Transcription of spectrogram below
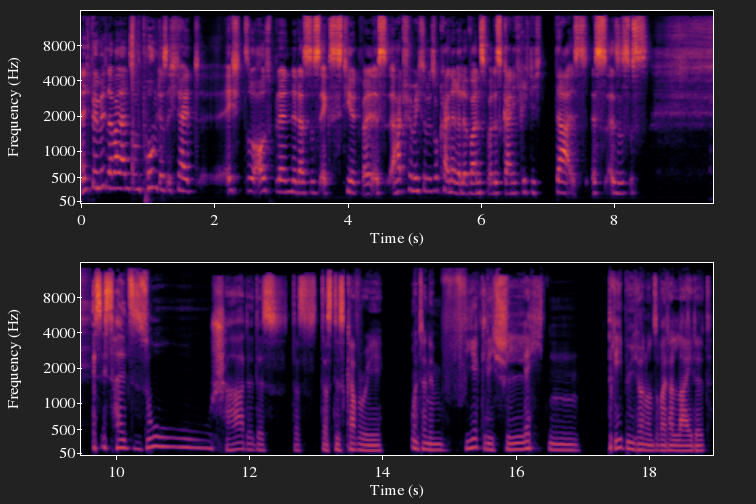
Ich bin mittlerweile an so einem Punkt, dass ich halt echt so ausblende, dass es existiert, weil es hat für mich sowieso keine Relevanz, weil es gar nicht richtig da ist. Es, also es ist. Es ist halt so schade, dass, dass, dass Discovery unter einem wirklich schlechten Drehbüchern und so weiter leidet,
